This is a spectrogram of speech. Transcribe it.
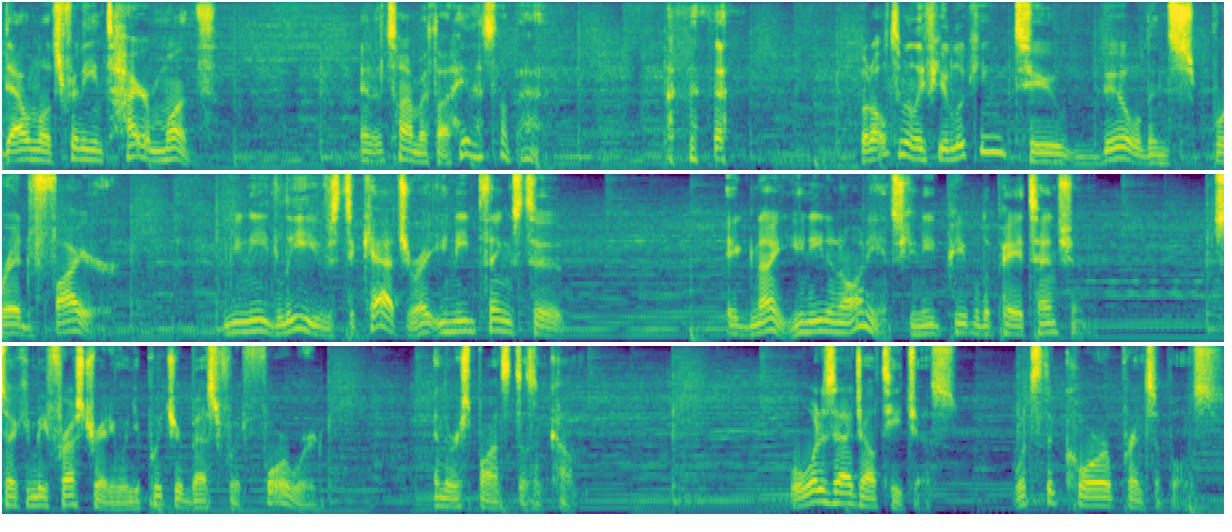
downloads for the entire month. And at the time, I thought, hey, that's not bad. But ultimately, if you're looking to build and spread fire, you need leaves to catch, right? You need things to ignite. You need an audience. You need people to pay attention. So it can be frustrating when you put your best foot forward and the response doesn't come. Well, what does Agile teach us? What's the core principles?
